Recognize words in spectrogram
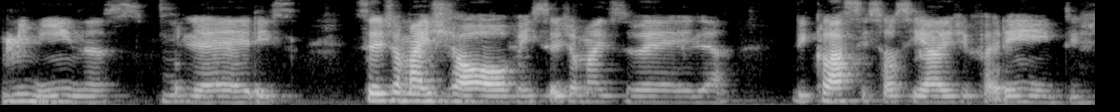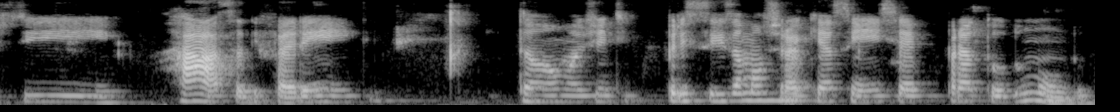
meninas, mulheres, seja mais jovem, seja mais velha, de classes sociais diferentes, de raça diferente. Então, a gente precisa mostrar que a ciência é para todo mundo.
